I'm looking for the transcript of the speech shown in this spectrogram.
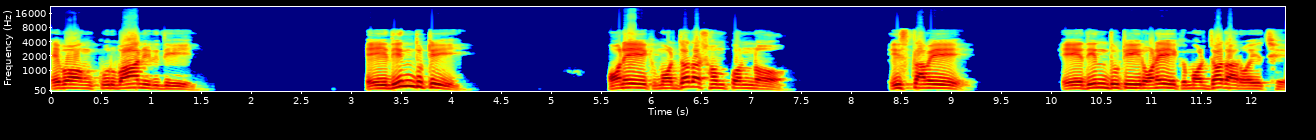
এবং কুরবানির দিন। এই দিন দুটি অনেক মর্যাদা সম্পন্ন ইসলামে এ দিন দুটির অনেক মর্যাদা রয়েছে।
